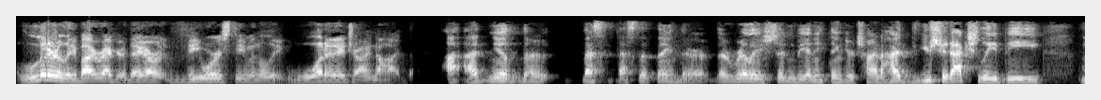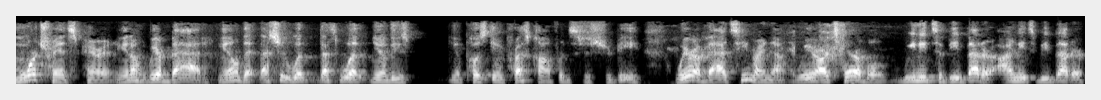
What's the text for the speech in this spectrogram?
Literally, by record, they are the worst team in the league. What are they trying to hide? I, I you know, they're that's that's the thing. There there really shouldn't be anything you're trying to hide. You should actually be more transparent. You know, we're bad. You know that that should what that's what you know these you know post game press conferences should be. We're a bad team right now. We are terrible. We need to be better. I need to be better.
